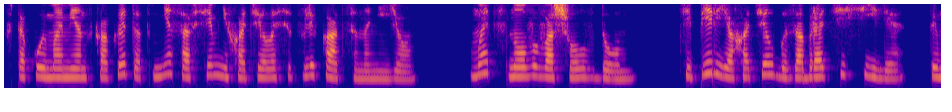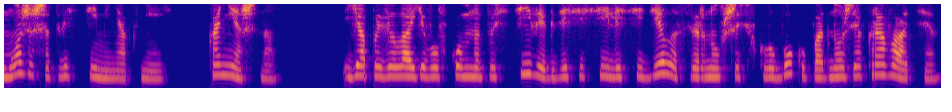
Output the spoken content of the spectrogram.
в такой момент, как этот, мне совсем не хотелось отвлекаться на нее. Мэт снова вошел в дом. Теперь я хотел бы забрать Сесилия. Ты можешь отвезти меня к ней? Конечно. Я повела его в комнату Стиви, где Сесили сидела, свернувшись в клубок у подножья кровати.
